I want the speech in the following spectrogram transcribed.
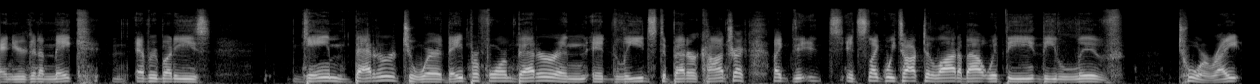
and you're going to make everybody's game better to where they perform better and it leads to better contract. Like it's, it's like we talked a lot about with the the LIV tour right?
